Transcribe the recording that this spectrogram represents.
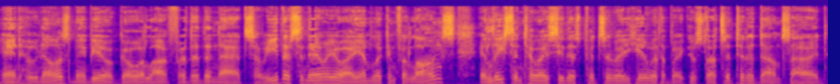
and who knows, maybe it'll go a lot further than that. So either scenario, I am looking for longs, at least until I see this picture right here with a breaker structure to the downside.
